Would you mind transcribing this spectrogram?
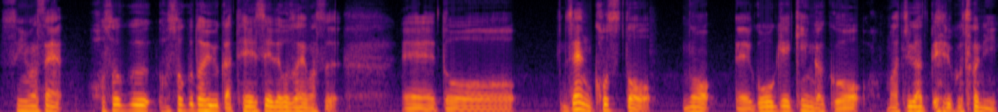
すみません補足補足というか訂正でございますえっ、と全コストの、えー合計金額を間違っていることに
